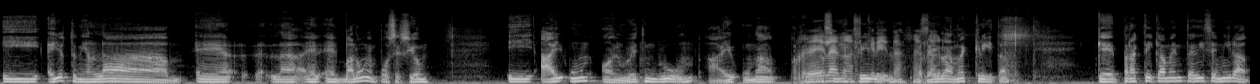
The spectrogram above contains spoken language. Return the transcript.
Y ellos tenían la, eh, el, balón en posesión. Y hay un unwritten rule, hay una regla, no escrita, regla no escrita que prácticamente dice, mira,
